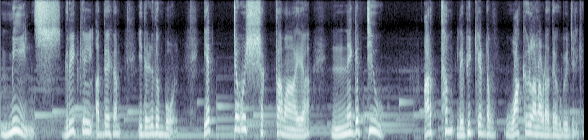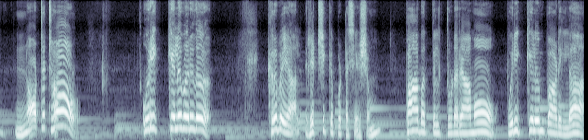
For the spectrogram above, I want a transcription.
മീൻസ് ഗ്രീക്കിൽ അദ്ദേഹം ഇതെഴുതുമ്പോൾ ഏറ്റവും ശക്തമായ നെഗറ്റീവ് അർത്ഥം ലഭിക്കേണ്ട വാക്കുകളാണ് അവിടെ അദ്ദേഹം ഉപയോഗിച്ചിരിക്കുന്നത്. നോട്ട് അറ്റ് ഓൾ ഒരിക്കലും അരുത്. കൃപയാൽ രക്ഷിക്കപ്പെട്ട ശേഷം പാപത്തിൽ തുടരാമോ? ഒരിക്കലും പാടില്ല.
